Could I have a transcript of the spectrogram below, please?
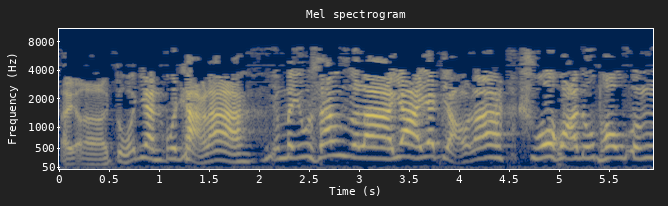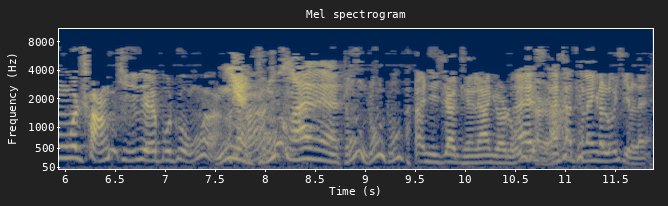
哎呀，多年不唱了，也没有嗓子了，牙也掉了，说话都跑风，我唱戏也不中啊。你中啊，中中中！你想听两句录戏？哎，想听两句录戏嘞。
